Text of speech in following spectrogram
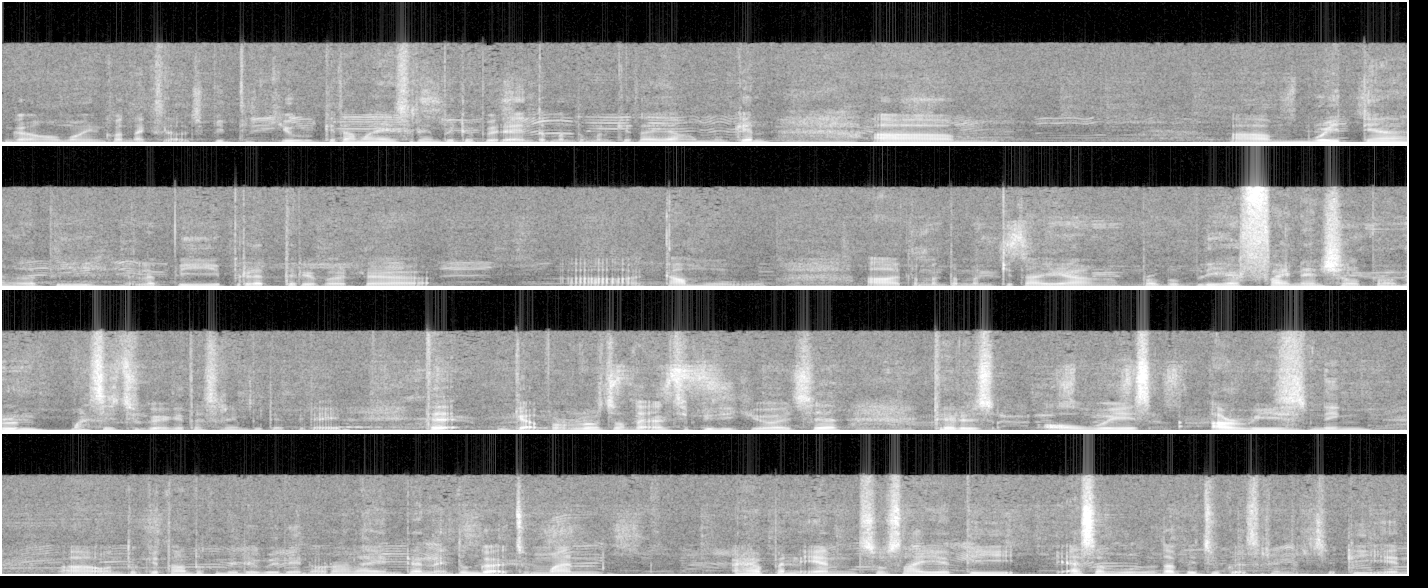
nggak ngomongin konteks LGBTQ kita masih sering beda-bedain teman-teman kita yang mungkin um, um, weightnya lebih lebih berat daripada uh, kamu uh, teman-teman kita yang probably have financial problem masih juga kita sering beda-bedain. Nggak perlu contoh LGBTQ aja. There is always a reasoning uh, untuk kita untuk beda-bedain orang lain. Dan itu nggak cuman happen in society as a whole tapi juga sering terjadi in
